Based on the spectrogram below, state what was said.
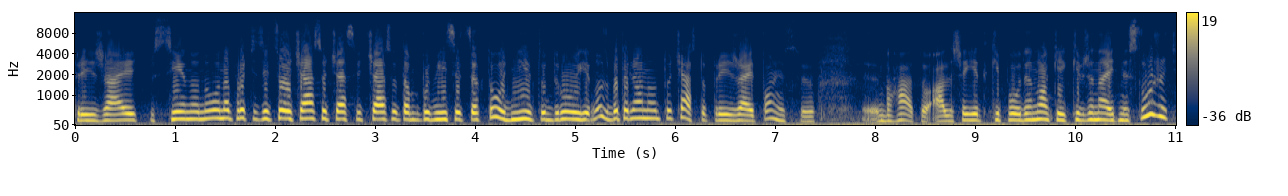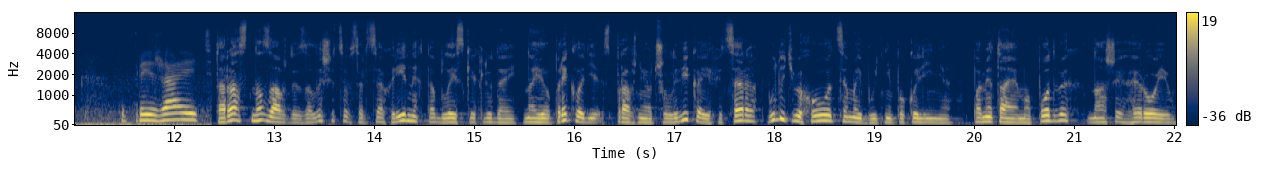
Приїжджають постійно. Ну, на протязі цього часу, час від часу, там по місяцях, то одні, то другі. Ну, з батальйону то часто приїжджають повністю е, багато, але ще є такі поодинокі, які вже навіть не служать, то приїжджають. Тарас назавжди залишиться в серцях рідних та близьких людей. На його прикладі справжнього чоловіка і офіцера будуть виховуватися майбутні покоління. Пам'ятаємо подвиг наших героїв.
